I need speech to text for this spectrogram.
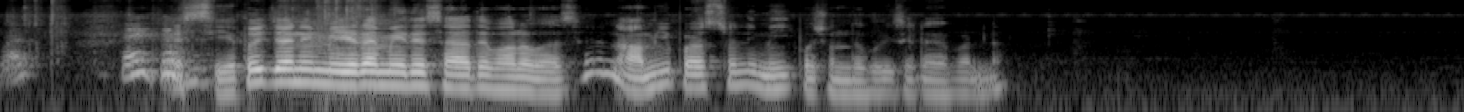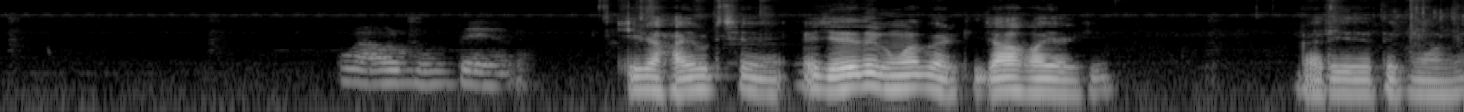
বল তাই তো? সে তো জানি মেয়েরা মেয়েদের সাথে ভালোবাসে। না আমি পার্সোনালি মেয়েই পছন্দ করি সেটা ব্যাপার না। আবার ঘুম পেয়ে গেল। কি রে হাই উঠছে এই যেতে যেতে ঘুমাবে আর কি যা হয় আর কি। গাড়ি যেতে যেতে ঘুমাবে।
